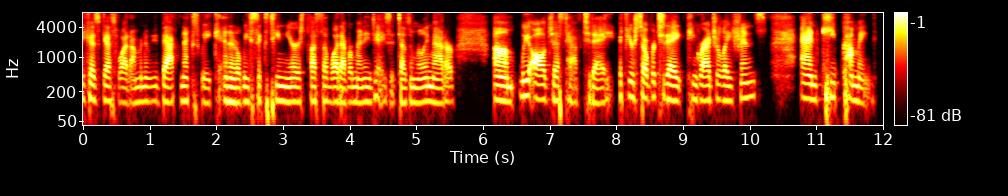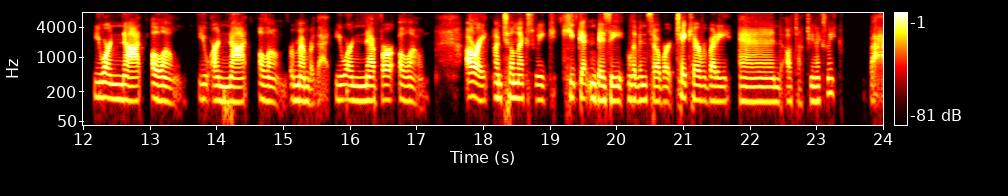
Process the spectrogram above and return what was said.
because guess what? I'm going to be back next week and it'll be 16 years plus whatever many days. It doesn't really matter. Um, we all just have today. If you're sober today, congratulations and keep coming. You are not alone. You are not alone. Remember that. You are never alone. All right. Until next week, keep getting busy, living sober. Take care, everybody. And I'll talk to you next week. Bye.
